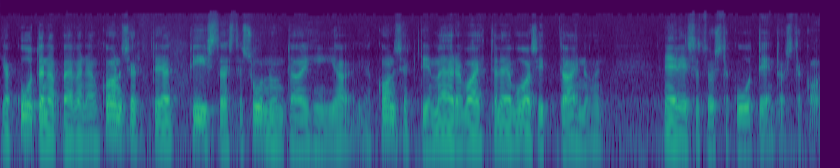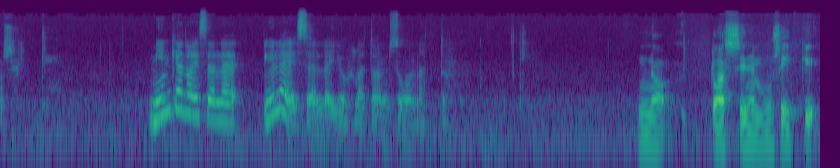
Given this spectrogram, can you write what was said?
Ja kuutena päivänä on konsertteja tiistaista sunnuntaihin ja, ja konserttien määrä vaihtelee vuosittain noin 14-16 konserttiin. Minkälaiselle yleisölle juhlat on suunnattu? No, klassinen musiikki,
